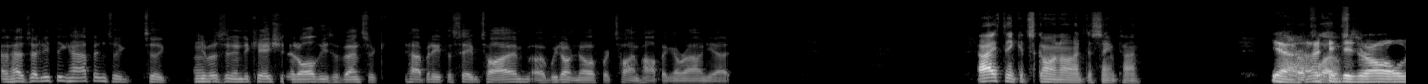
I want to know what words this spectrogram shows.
And has anything happened to, to give Mm. us an indication that all these events are happening at the same time? Uh, we don't know if we're time hopping around yet. I think it's going on at the same time. Yeah, I think these are all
